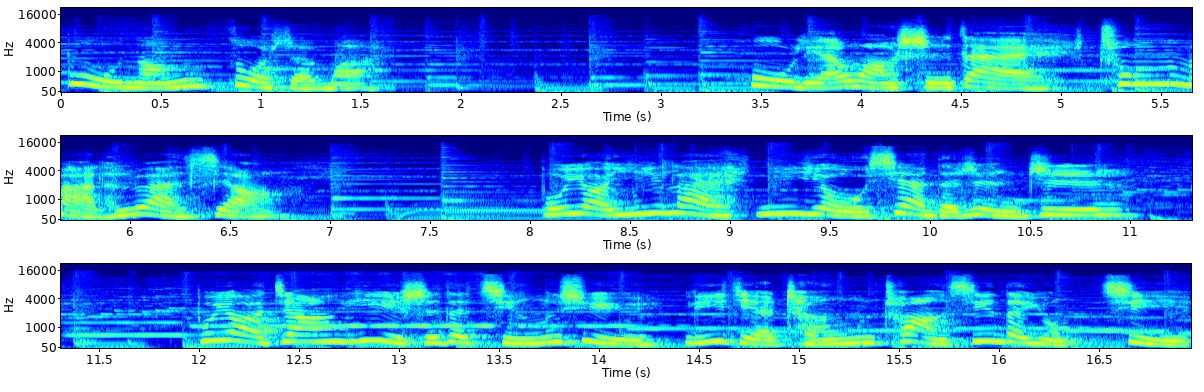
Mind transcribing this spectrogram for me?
不能做什么。互联网时代充满了乱象，不要依赖你有限的认知，不要将一时的情绪理解成创新的勇气。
